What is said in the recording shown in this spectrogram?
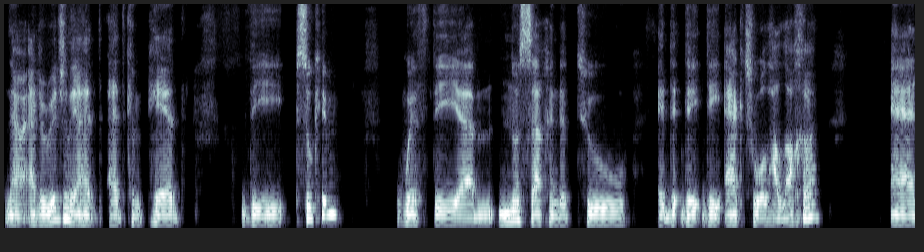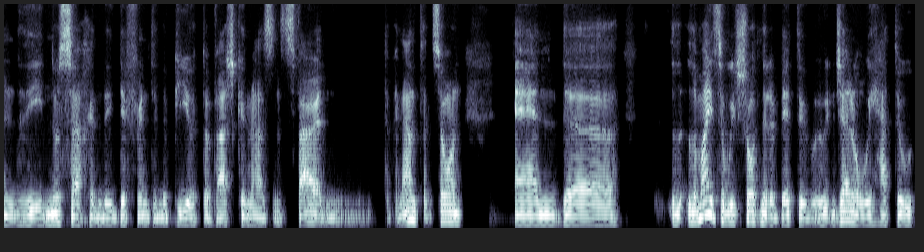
Now, at originally I had had compared the psukim with the um, nusach in the two eh, the, the, the actual halacha and the nusach in the different in the piyut of Ashkenaz and Sfarad and Takanant and so on. And uh, Lamaisa, we shortened it a bit. In general, we had to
